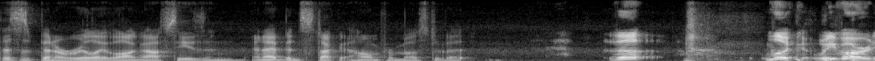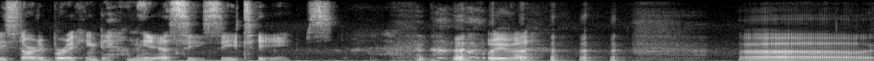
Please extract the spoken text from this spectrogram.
this has been a really long off season, and I've been stuck at home for most of it. The look, we've already started breaking down the SEC teams. We've uh, uh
